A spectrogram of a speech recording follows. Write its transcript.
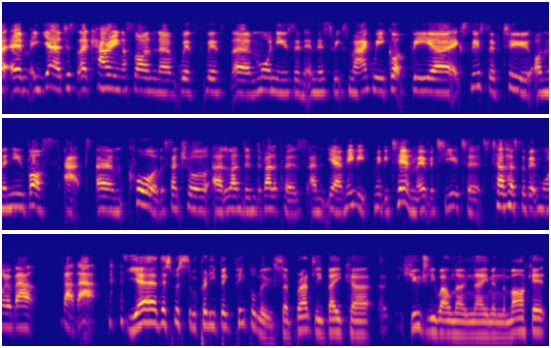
But um, yeah, just uh, carrying us on uh, with with uh, more news in, in this week's mag, we got the uh, exclusive too on the new boss at um, Core, the Central uh, London developers, and yeah, maybe maybe Tim, over to you to, to tell us a bit more about about that. yeah, this was some pretty big people moves. So Bradley Baker, hugely well-known name in the market.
